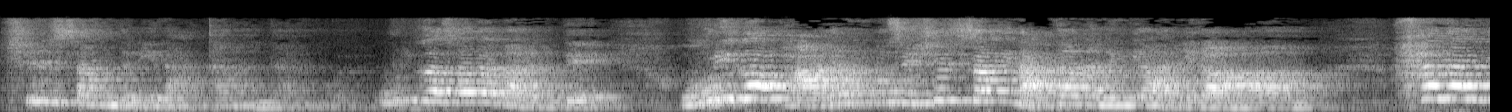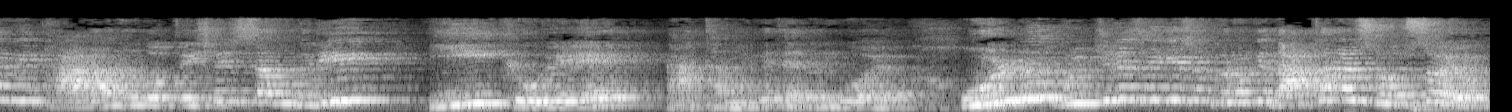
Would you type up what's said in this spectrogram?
실상들이 나타난다는 거예요. 우리가 살아가는데 우리가 바라는 것의 실상이 나타나는 게 아니라 하나님이 바라는 것들의 실상들이 이 교회에 나타나게 되는 거예요. 원래 물질의 세계에서는 그런 게 나타날 수 없어요.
